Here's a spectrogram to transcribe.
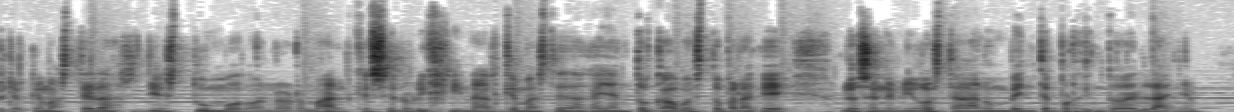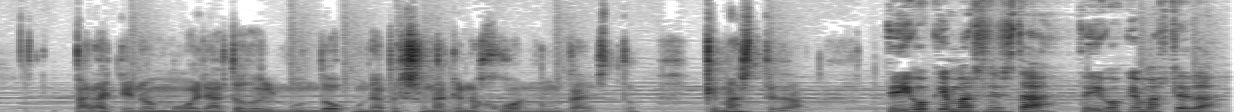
Pero ¿qué más te da? Si tienes tu modo normal, que es el original, ¿qué más te da que hayan tocado esto para que los enemigos te hagan un 20% del daño? Para que no muera todo el mundo una persona que no juega nunca esto. ¿Qué más te da? Te digo que más les da, te digo que más te da.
